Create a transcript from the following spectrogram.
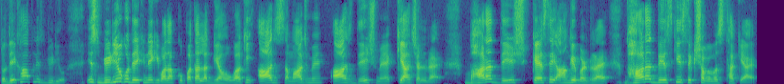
तो देखा आपने इस वीडियो। इस वीडियो को देखने के बाद आपको पता लग गया होगा कि आज समाज में आज देश में क्या चल रहा है। भारत देश कैसे आगे बढ़ रहा है? भारत देश की शिक्षा व्यवस्था क्या है?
